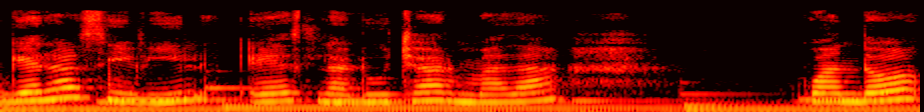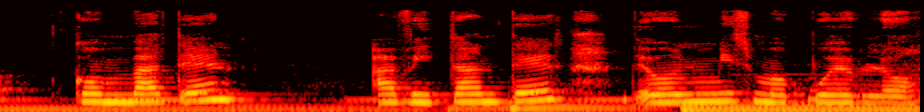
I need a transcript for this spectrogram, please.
guerra civil es la lucha armada cuando combaten habitantes de un mismo pueblo.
